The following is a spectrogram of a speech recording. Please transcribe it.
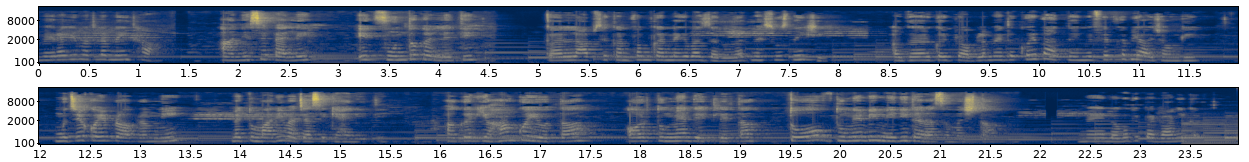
मेरा ये मतलब नहीं था। आने से पहले एक फ़ोन तो कर लेती। कल आपसे कंफर्म करने के बाद ज़रूरत महसूस नहीं की। अगर कोई प्रॉब्लम है तो कोई बात नहीं मैं फिर कभी आ जाऊँगी। मुझे कोई प्रॉब्लम नहीं। मैं तुम्हारी वजह से कह रही थी। अगर यहाँ कोई होता और तुम्हें देख लेता तो तुम्हें भी मेरी तरह समझता। मैं लोगों की परवाह नहीं करती।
